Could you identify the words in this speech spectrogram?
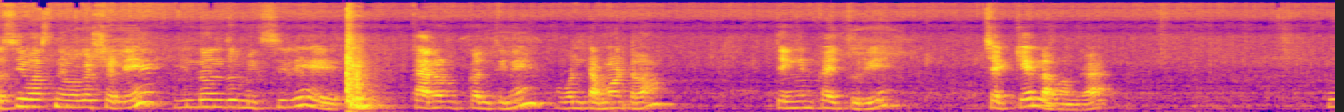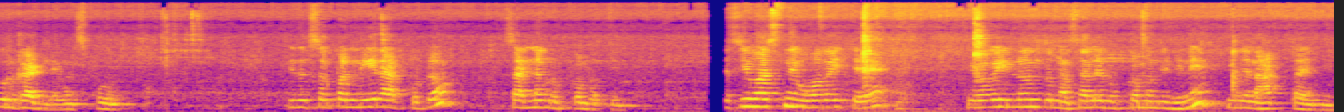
ಹಸಿ ವಾಸನೆ ಹೋಗೋಷ್ಟರಲ್ಲಿ ಇನ್ನೊಂದು ಮಿಕ್ಸಿಲಿ ಖಾರ ರುಬ್ಕೊತೀನಿ. ಒಂದು ಟೊಮೊಟೊ, ತೆಂಗಿನಕಾಯಿ ತುರಿ, ಚಕ್ಕೆ, ಲವಂಗ, ಹುರ್ಗಡ್ಲೆ ಒಂದು ಸ್ಪೂನ್ ಇದಕ್ಕೆ ಸ್ವಲ್ಪ ನೀರು ಹಾಕ್ಬಿಟ್ಟು ಸಣ್ಣಗೆ ರುಬ್ಕೊಂಬರ್ತೀನಿ ಹಸಿ ವಾಸನೆ ಹೋಗೈತೆ. ಇವಾಗ ಇನ್ನೊಂದು ಮಸಾಲೆ ರುಬ್ಕೊಂಬಂದಿದ್ದೀನಿ ಇದನ್ನು ಹಾಕ್ತಾ ಇದ್ದೀನಿ.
